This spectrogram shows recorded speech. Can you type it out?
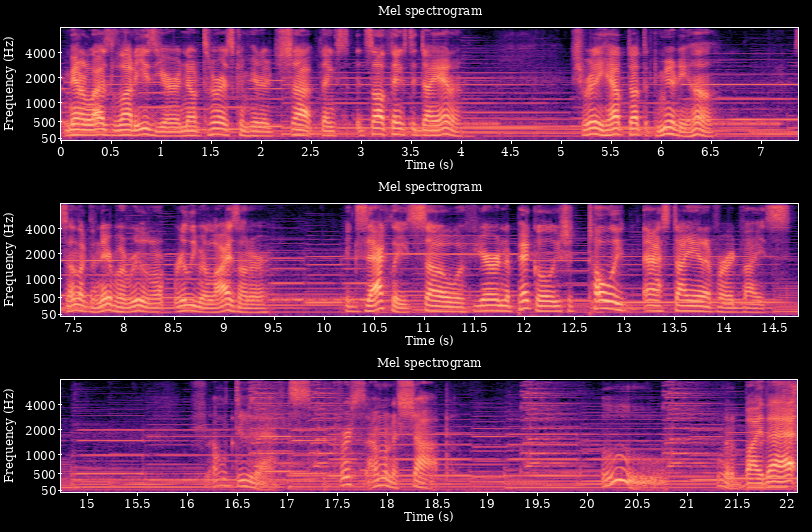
It made our lives a lot easier, and now tourists come here to shop. Thanks, it's all thanks to Diana. She really helped out the community, huh? Sounds like the neighborhood really really relies on her. Exactly. So if you're in a pickle, you should totally ask Diana for advice. I'll do that. First, I'm gonna shop. Ooh, I'm gonna buy that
